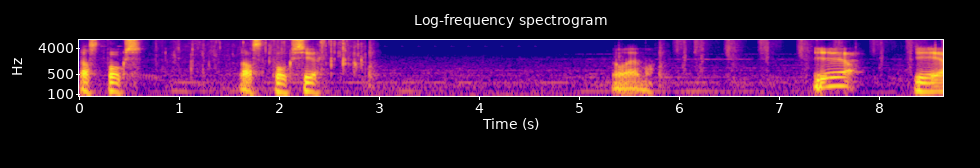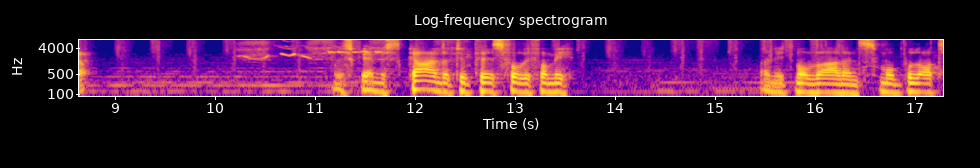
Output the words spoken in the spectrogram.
last box. Last box here. No ammo. Yeah, yeah. This game is kinda too peaceful for me. I need more violence, more blood.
